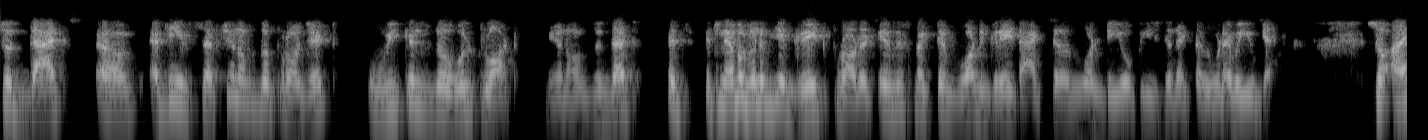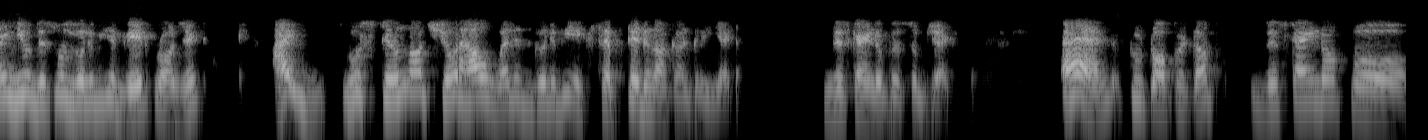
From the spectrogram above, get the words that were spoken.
So that uh, at the inception of the project weakens the whole plot. You know so that it's it's never going to be a great product, irrespective of what great actors, what DOPs, directors, whatever you get. So I knew this was going to be a great project. I was still not sure how well it's going to be accepted in our country yet. This kind of a subject. And to top it up, this kind of uh,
